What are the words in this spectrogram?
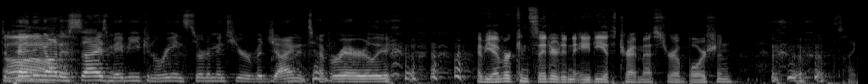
Depending Ah. on his size, maybe you can reinsert him into your vagina temporarily. Have you ever considered an 80th trimester abortion? It's like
